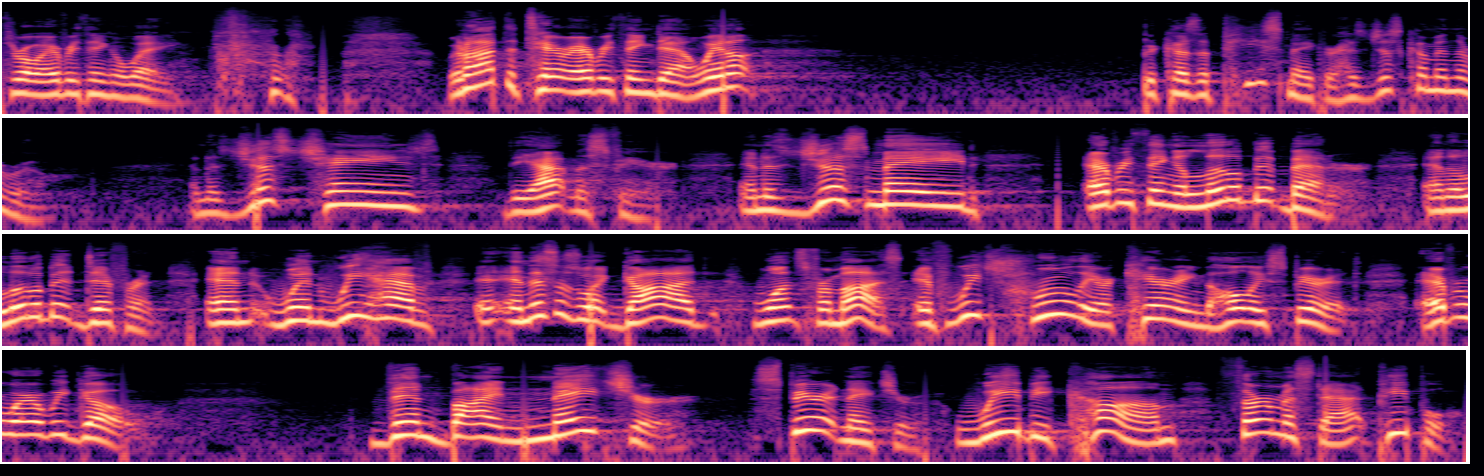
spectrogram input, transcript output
throw everything away. we don't have to tear everything down. We don't because a peacemaker has just come in the room and has just changed the atmosphere and has just made everything a little bit better and a little bit different. And when we have, and this is what God wants from us, if we truly are carrying the Holy Spirit everywhere we go, then by nature, spirit nature, we become thermostat people.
